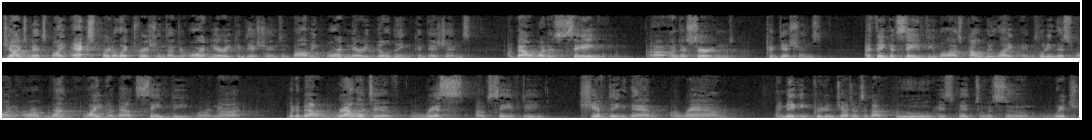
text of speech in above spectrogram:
judgments by expert electricians under ordinary conditions involving ordinary building conditions about what is safe uh, under certain conditions. I think that safety laws, probably like, including this one, are not quite about safety or not, but about relative risks of safety, shifting them around, and making prudent judgments about who is fit to assume which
